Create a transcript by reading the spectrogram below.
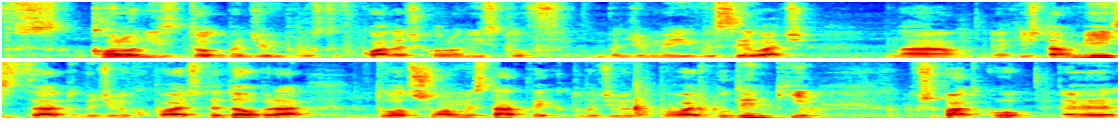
W kolonist będziemy po prostu wkładać kolonistów, będziemy ich wysyłać na jakieś tam miejsca, tu będziemy kupować te dobra, tu otrzymamy statek, tu będziemy kupować budynki w przypadku e,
